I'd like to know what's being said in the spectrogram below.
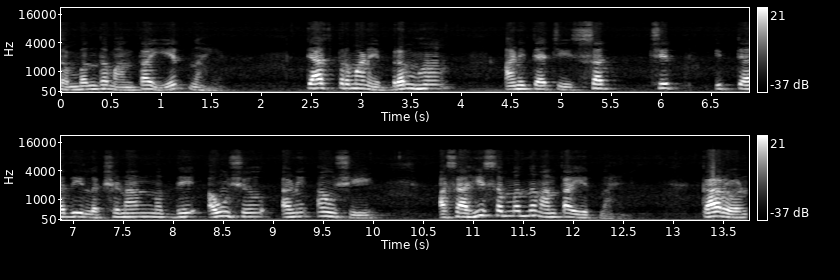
संबंध मानता येत नाही. त्याचप्रमाणे ब्रह्म आणि त्याची सच्चित इत्यादी लक्षणांमध्ये अंश आणि अंशी असाही संबंध मानता येत नाही. कारण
